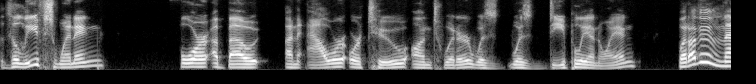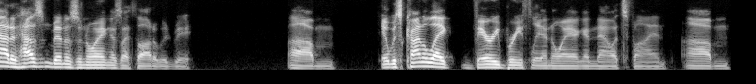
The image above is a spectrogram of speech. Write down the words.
the Leafs winning for about an hour or two on Twitter was was deeply annoying. But other than that, it hasn't been as annoying as I thought it would be. Um it was kind of like very briefly annoying and now it's fine. Um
